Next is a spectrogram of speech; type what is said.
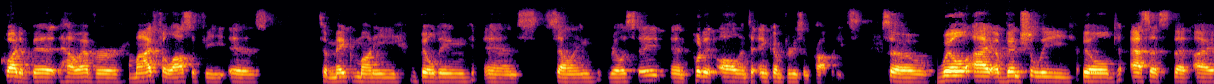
quite a bit. However, my philosophy is to make money building and selling real estate and put it all into income producing properties. So, will I eventually build assets that I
